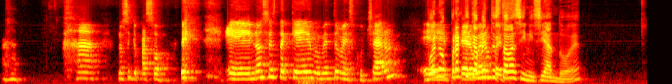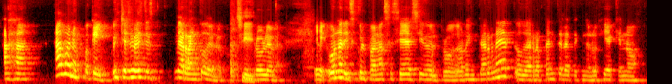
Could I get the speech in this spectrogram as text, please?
Ajá, no sé qué pasó. Eh, no sé hasta qué momento me escucharon. Eh, bueno, prácticamente pues estabas iniciando, ¿eh? Ajá. Ah, bueno, ok. Muchas veces me arranco de nuevo, sin problema. Eh, una disculpa, no sé si haya sido el proveedor de internet o de repente la tecnología que no,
